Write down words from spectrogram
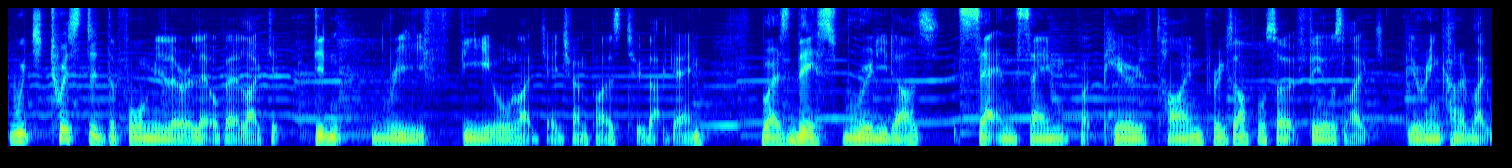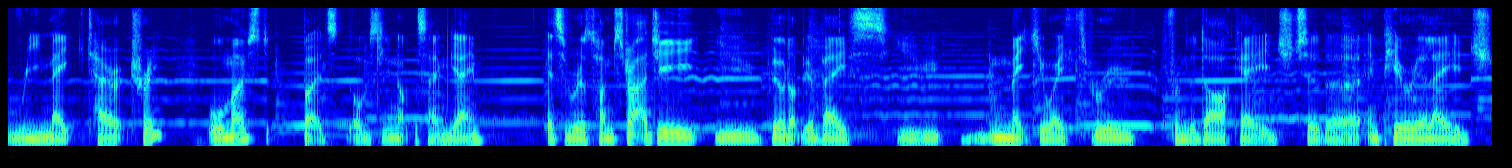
which twisted the formula a little bit. Like it didn't really feel like Age of Empires 2, that game. Whereas this really does. It's set in the same like period of time, for example. So it feels like you're in kind of like remake territory almost, but it's obviously not the same game. It's a real time strategy. You build up your base, you make your way through from the Dark Age to the Imperial Age,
